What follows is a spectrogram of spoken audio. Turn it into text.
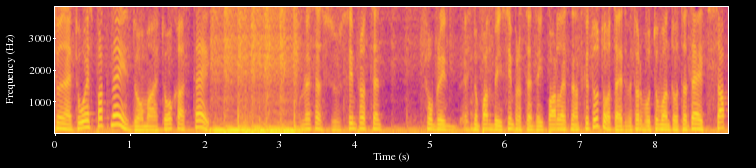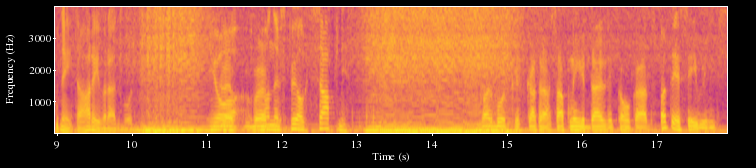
tu, nē, to es pats neizdomāju. To kāds teica. Un es esmu simtprocentīgi. Šobrīd es nu pat biju simtprocentīgi pārliecināts, ka tu to teici, bet varbūt tu man to teici sapnī. Tā arī varētu būt. Jo man ir spilgti sapņi. Varbūt katrā sapnī ir daļa kaut kādas patiesības.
